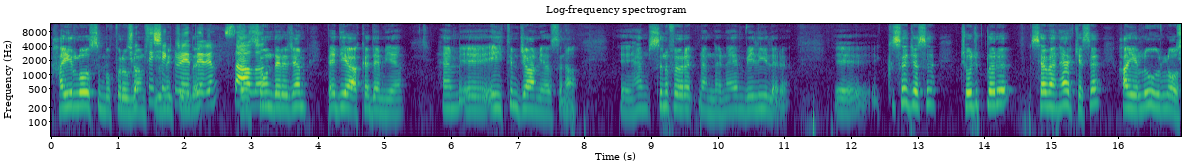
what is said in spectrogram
hayırlı olsun bu program Çok sizin teşekkür için de. ederim. Sağ E, olun. Son derecem Pedia Akademi'ye hem e, eğitim camiasına e, hem sınıf öğretmenlerine hem velilere e, kısacası çocukları seven herkese hayırlı uğurlu olsun.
